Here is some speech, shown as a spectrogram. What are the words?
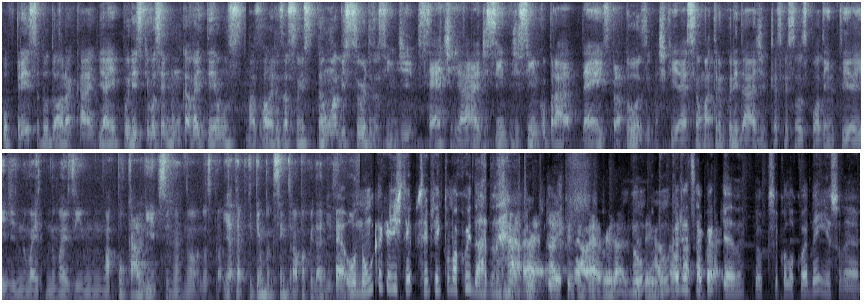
o preço do dólar cai. E aí, por isso que você nunca vai ter uns, umas valorizações tão absurdas, assim, de 7 reais, de 5, de 5 para 10, para 12. Acho que essa é uma tranquilidade que as pessoas podem ter aí de não vai, não vai vir um apocalipse, né? No, nos, e até porque tem um Banco Central para cuidar disso. É, o nunca que a gente tem, sempre tem que tomar cuidado, né, ah, Arthur? É, acho que não, é verdade. Nu, nunca a gente sabe o que é, né? O que você colocou é bem isso, né?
